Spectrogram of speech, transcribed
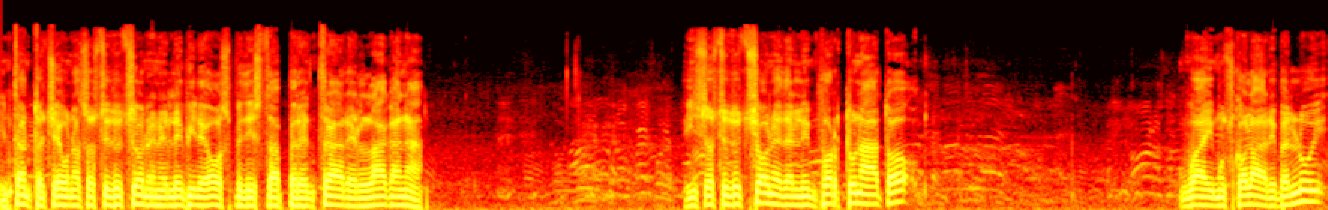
Intanto c'è una sostituzione nelle file ospiti, sta per entrare Laganà in sostituzione dell'infortunato guai muscolari per lui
